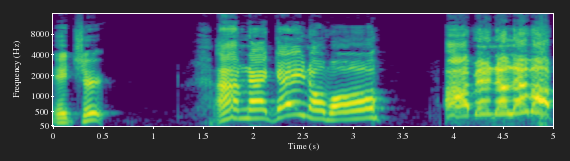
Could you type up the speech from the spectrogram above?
at church. I'm not gay no more. I've been delivered.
